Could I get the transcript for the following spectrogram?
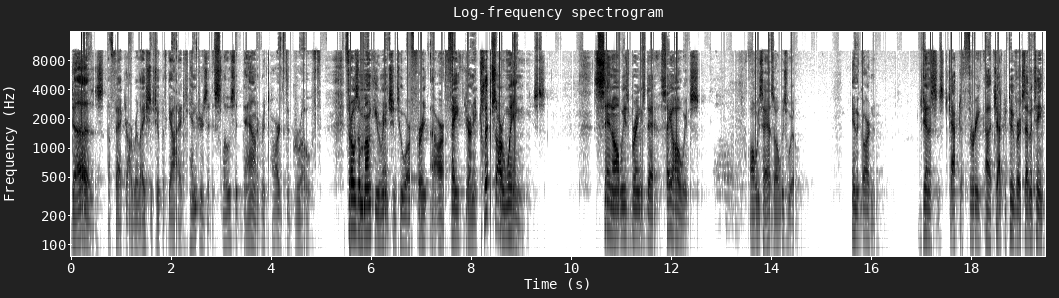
does affect our relationship with God. It hinders it, it slows it down, it retards the growth throws a monkey wrench into our, our faith journey, clips our wings. Sin always brings death. Say always. Always has, always will. In the garden. Genesis chapter 3, uh, chapter 2, verse 17.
